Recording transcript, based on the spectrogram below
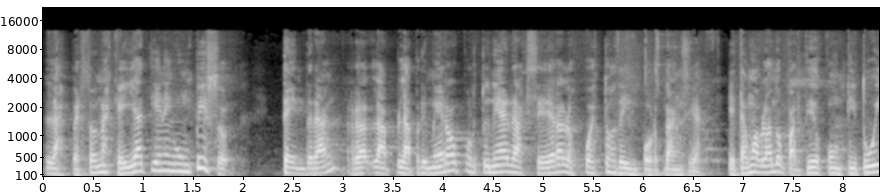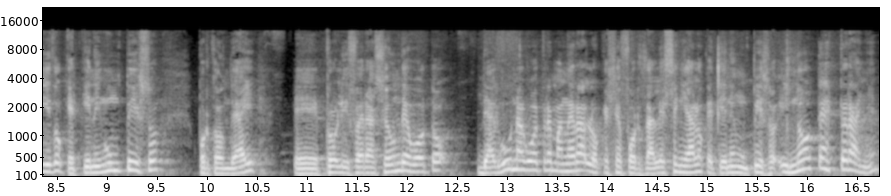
las personas que ya tienen un piso tendrán la, primera oportunidad de acceder a los puestos de importancia. Estamos hablando de partidos constituidos que tienen un piso, porque donde hay eh, proliferación de votos, de alguna u otra manera lo que se fortalecen ya los que tienen un piso. Y no te extrañe,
